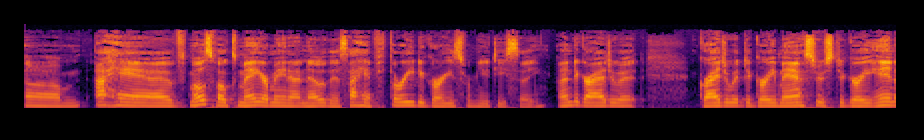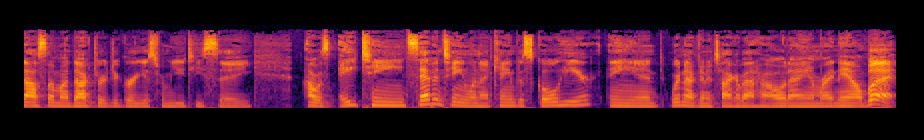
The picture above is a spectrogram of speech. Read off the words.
Um, I have, most folks may or may not know this. I have three degrees from UTC undergraduate, graduate degree, master's degree, and also my doctorate degree is from UTC. I was 18, 17 when I came to school here, and we're not going to talk about how old I am right now, but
